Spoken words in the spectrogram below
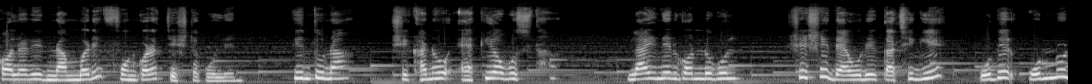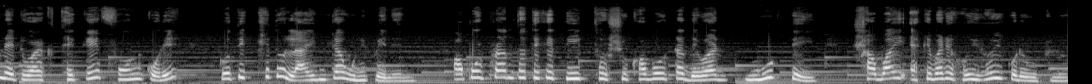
কলারের নাম্বারে ফোন করার চেষ্টা করলেন। কিন্তু না, সেখানেও একই অবস্থা। লাইনের গণ্ডগোল শেষে দেওরের কাছে গিয়ে ওদের অন্য নেটওয়ার্ক থেকে ফোন করে প্রতীক্ষিত লাইনটা উনি পেলেন। অপর প্রান্ত থেকে তীর্থ সুখবরটা দেওয়ার মুহূর্তেই সবাই একেবারে হৈ হৈ করে উঠল।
